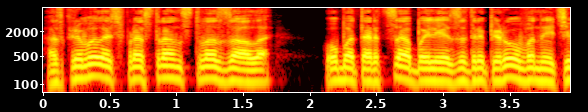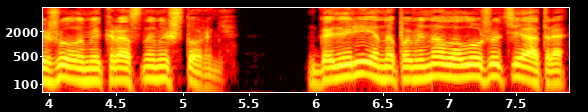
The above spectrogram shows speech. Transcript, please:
открывалась в пространство зала, оба торца были задрапированы тяжелыми красными шторами. Галерея напоминала ложу театра,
